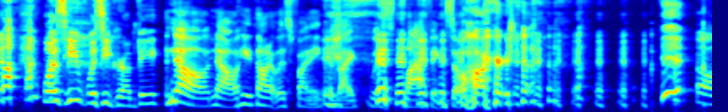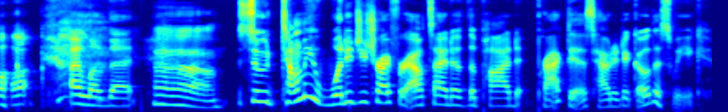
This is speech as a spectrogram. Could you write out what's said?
was he was he grumpy? no, no, he thought it was funny because I was laughing so hard. oh, I love that. Uh, So tell me, what did you try for outside of the pod practice? How did it go this week?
